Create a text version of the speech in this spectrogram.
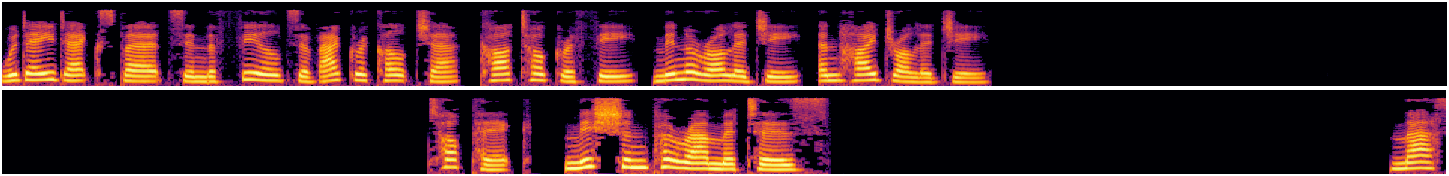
would aid experts in the fields of agriculture, cartography, mineralogy, and hydrology. Mission parameters Mass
